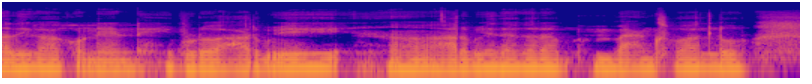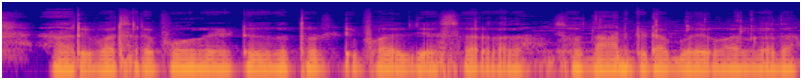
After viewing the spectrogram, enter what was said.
అది కాకుండా ఏంటి? ఇప్పుడు ఆర్బీఐ ఆర్బీఐ దగ్గర బ్యాంక్స్ వాళ్ళు రివర్స్ రెపో రేట్ తోటి డిపాజిట్ చేస్తారు కదా. సో దానికి డబ్బులు ఇవ్వాలి కదా.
